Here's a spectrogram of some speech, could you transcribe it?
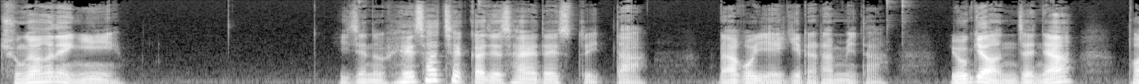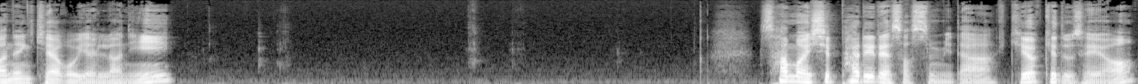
중앙은행이 이제는 회사채까지 사야 될 수도 있다. 라고 얘기를 합니다. 요게 언제냐? 버냉키하고 옐런이 3월 18일에 썼습니다. 기억해 두세요.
